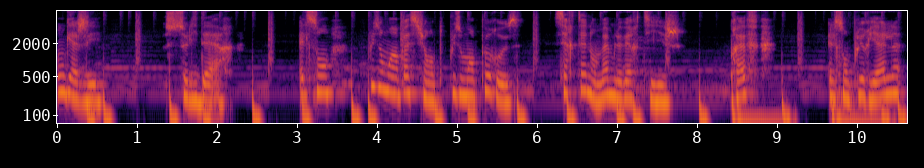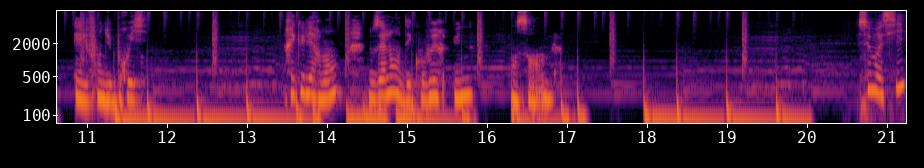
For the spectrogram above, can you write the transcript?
engagées, solidaires. Elles sont plus ou moins impatientes, plus ou moins peureuses. Certaines ont même le vertige. Bref, elles sont plurielles et elles font du bruit. Régulièrement, nous allons en découvrir une ensemble. Ce mois-ci,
